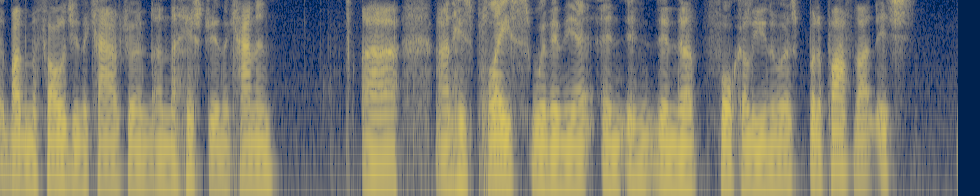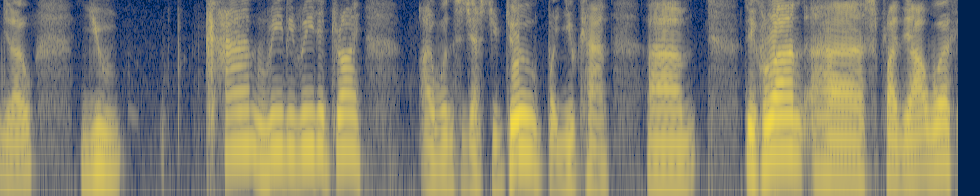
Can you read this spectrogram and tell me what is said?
about the mythology of the character and, and the history and the canon uh, and his place within the in, in, in the four color universe but apart from that it's you know you can really read it dry I wouldn't suggest you do, but you can. Um, Dike Ruan uh, supplied the artwork,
